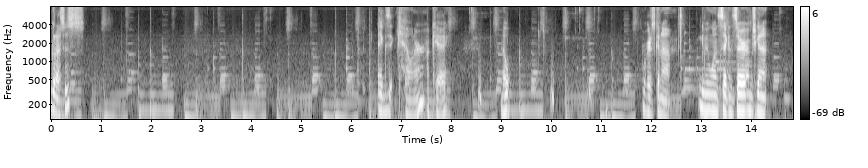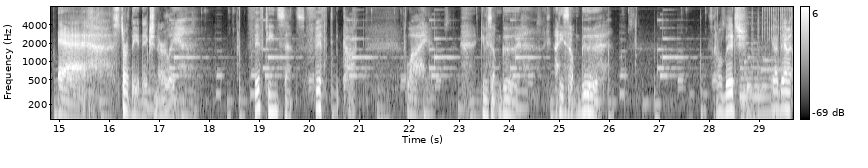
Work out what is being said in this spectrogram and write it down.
Gracias. Exit counter. Okay. Nope. We're just gonna give me one second, sir. I'm just gonna ah, start the addiction early. 15 cents. 50. God. Why? Give me something good. I need something good. Son of a bitch. God damn it.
